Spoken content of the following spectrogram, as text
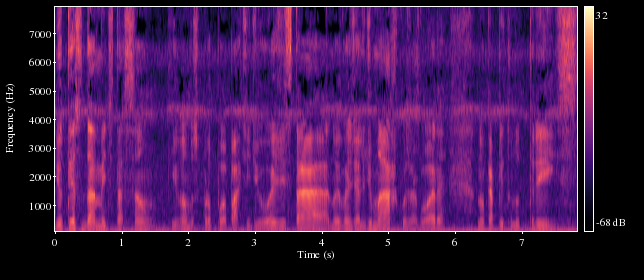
E o texto da meditação que vamos propor a partir de hoje está no Evangelho de Marcos, agora, no capítulo 3.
